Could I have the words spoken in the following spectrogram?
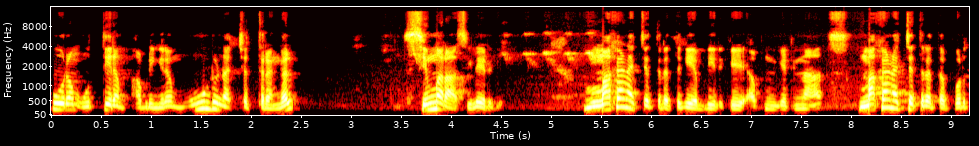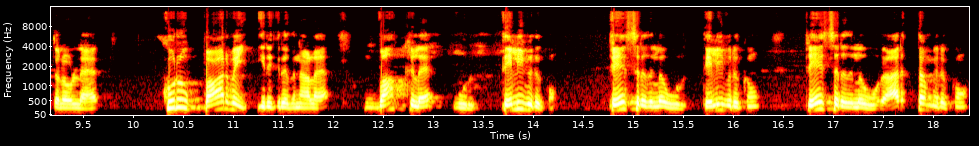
பூரம் உத்திரம் அப்படிங்கிற மூன்று நட்சத்திரங்கள் சிம்ம ராசியில இருக்கு. மக நட்சத்திரத்துக்கு எப்படி இருக்கு அப்படின்னு கேட்டீங்கன்னா மக நட்சத்திரத்தை பொறுத்தளவுல குரு பார்வை இருக்கிறதுனால வாக்குல ஒரு தெளிவு இருக்கும். பேசுறதுல ஒரு தெளிவு இருக்கும். பேசுறதுல ஒரு அர்த்தம் இருக்கும்.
